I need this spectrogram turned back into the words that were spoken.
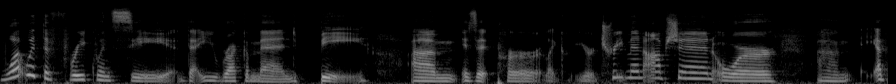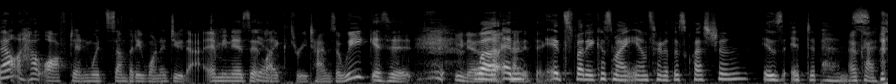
what would the frequency that you recommend be? Um, is it per like your treatment option or um, about how often would somebody want to do that? I mean, is it yeah. like three times a week? Is it, you know, well, and it's funny because my answer to this question is it depends. Okay.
